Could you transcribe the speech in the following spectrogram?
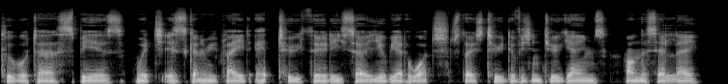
Kubota Spears, which is going to be played at 2.30, so you'll be able to watch those two Division 2 games on the Saturday.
